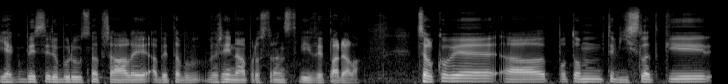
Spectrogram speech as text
jak by si do budoucna přáli, aby ta veřejná prostranství vypadala. Celkově potom ty výsledky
